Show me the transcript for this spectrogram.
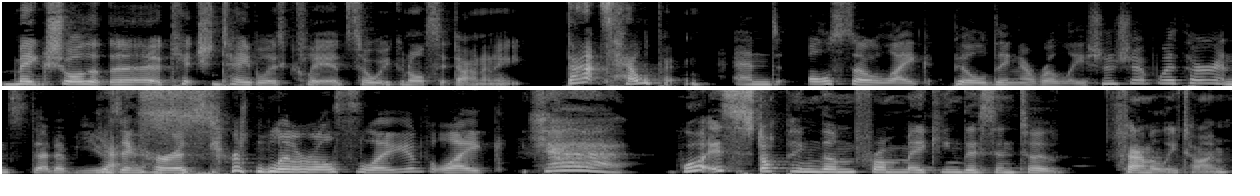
make sure that the kitchen table is cleared so we can all sit down and eat? That's helping. And also, like, building a relationship with her instead of using Yes. her as your literal slave. Like, Yeah. What is stopping them from making this into family time,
